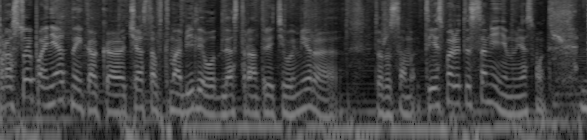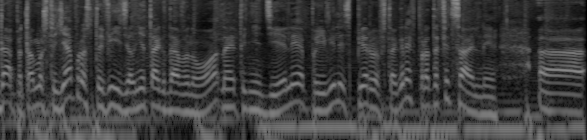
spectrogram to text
простой, понятный, как э, часто автомобили вот для стран третьего мира. То же самое. Ты, я смотрю, ты с сомнением на меня смотришь. Да, потому что я просто видел не так давно, на этой неделе, появились первые фотографии, правда, официальные. э,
